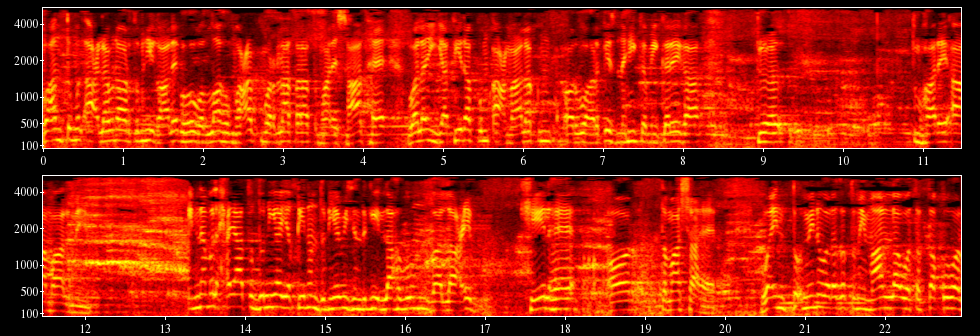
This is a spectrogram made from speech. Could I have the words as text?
وانتم الاعلون، اور تم ہی غالب ہو۔ والله معكم اور اللہ تعالی تمہارے ساتھ ہے۔ ولن کم اعمالکم اور وہ ہرگز نہیں کمی کرے گا تمہارے اعمال میں۔ انم الحیات دنیا یقیناً دنیاوی زندگی لہو و لعب کھیل ہے اور تماشا ہے۔ وہ ان تمین اور اگر تم ایمان لاؤ و تتقو اور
